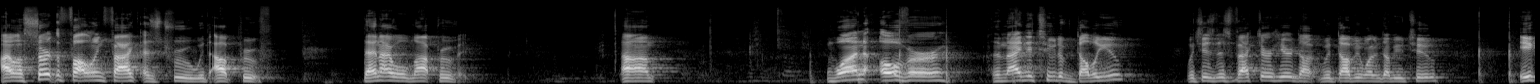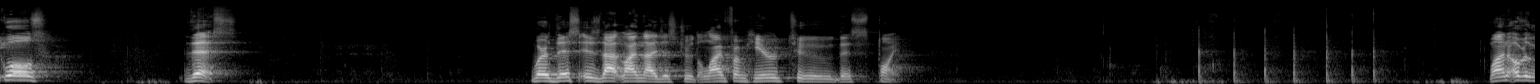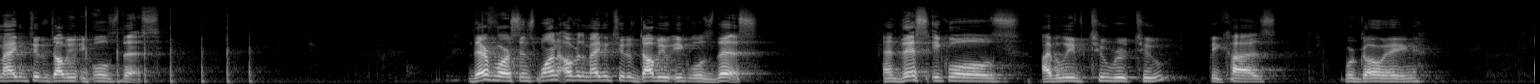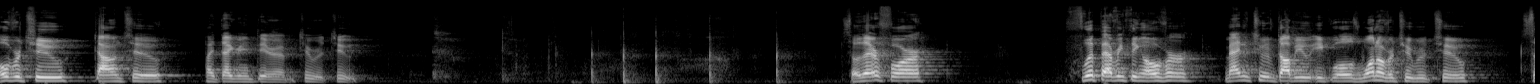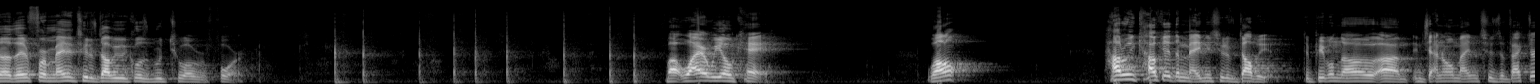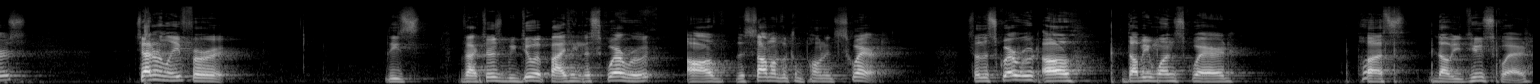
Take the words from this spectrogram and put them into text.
I will assert the following fact as true without proof. Then I will not prove it. Um, 1 over the magnitude of W, which is this vector here with W1 and W2, equals this. Where this is that line that I just drew, the line from here to this point. One over the magnitude of W equals this. Therefore, since 1 over the magnitude of W equals this, and this equals, I believe, 2 root 2, because we're going over 2, down 2, Pythagorean theorem, 2 root 2. So therefore, flip everything over. Magnitude of W equals 1 over 2 root 2. So therefore, magnitude of W equals root 2 over 4. But why are we okay? Well, how do we calculate the magnitude of W? Do people know, um, in general, magnitudes of vectors? Generally, for these vectors, we do it by taking the square root of the sum of the components squared. So the square root of W1 squared plus W2 squared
